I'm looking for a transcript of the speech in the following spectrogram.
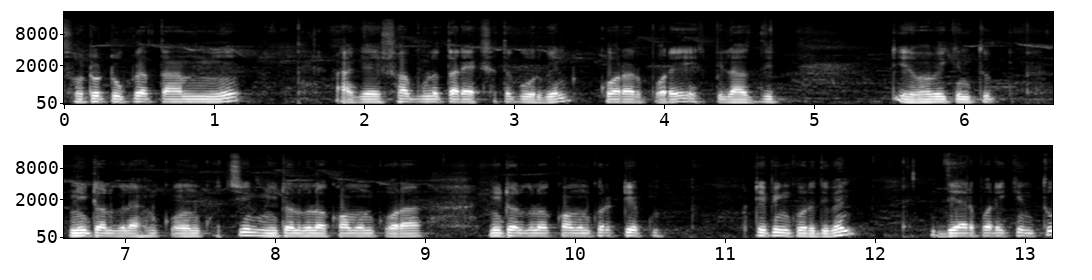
ছোট টুকরা তার নিয়ে আগে সবগুলো তার একসাথে করবেন। করার পরে প্লাস দিয়ে এভাবে কিন্তু নিটলগুলো এখন কমন করছি। নিটলগুলো কমন করা, নিটলগুলো কমন করে টেপ, টেপিং করে দিবেন। দেওয়ার পরে কিন্তু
